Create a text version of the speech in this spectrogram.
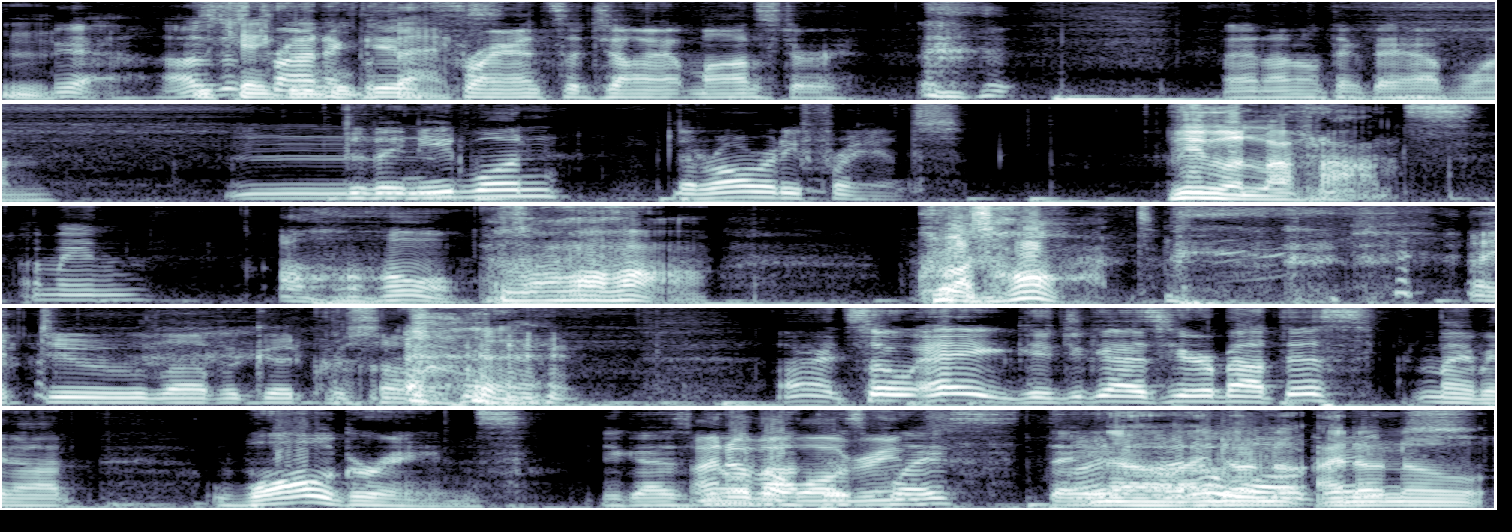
yeah. I was You just trying to Google the give facts. France a giant monster, and I don't think they have one. Do they need one? They're already France. Vive la France! I mean, Oh, Croissant! I do love a good croissant. all right. So, hey, did you guys hear about this? Maybe not. Walgreens. You guys know, I know about this Walgreens. place? They, I No, I I, know don't know. I don't Walgreens. know.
